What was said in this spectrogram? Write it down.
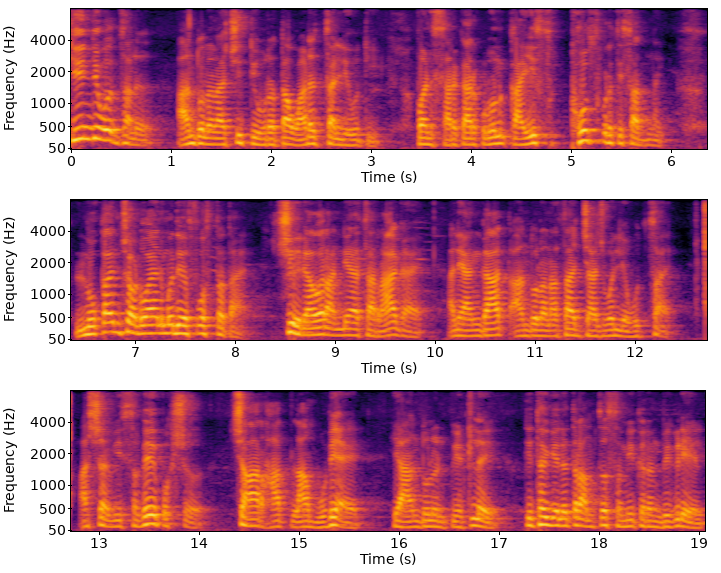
तीन दिवस झालं आंदोलनाची तीव्रता वाढत चालली होती. पण सरकारकडून काहीच ठोस प्रतिसाद नाही. लोकांच्या डोळ्यांमध्ये अस्वस्थता आहे. चेहऱ्यावर अन्यायाचा राग आहे आणि अंगात आंदोलनाचा जाज्वल्य उत्साह आहे. अशावेळी सगळे पक्ष चार हात लांब उभे आहेत. हे आंदोलन पेटलंय. तिथं गेलं तर आमचं समीकरण बिघडेल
